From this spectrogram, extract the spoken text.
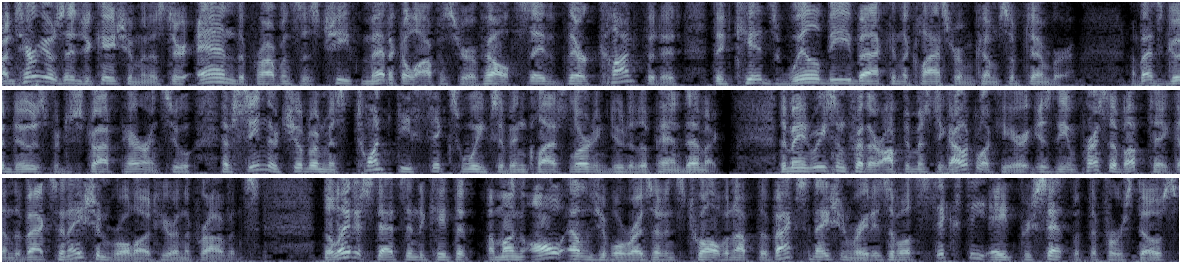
Ontario's education minister and the province's chief medical officer of health say that they're confident that kids will be back in the classroom come September. Now, that's good news for distraught parents who have seen their children miss 26 weeks of in-class learning due to the pandemic. The main reason for their optimistic outlook here is the impressive uptake on the vaccination rollout here in the province. The latest stats indicate that among all eligible residents 12 and up, the vaccination rate is about 68% with the first dose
